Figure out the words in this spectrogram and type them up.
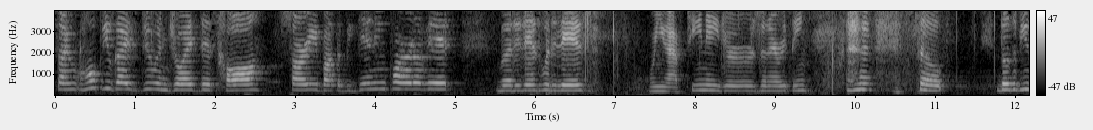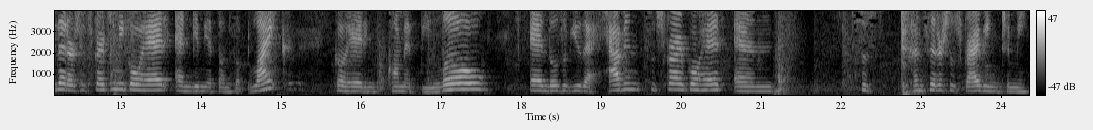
So I hope you guys do enjoy this haul. Sorry about the beginning part of it, but it is what it is when you have teenagers and everything. so those of you that are subscribed to me, go ahead and give me a thumbs up like. Go ahead and comment below. And those of you that haven't subscribed, go ahead and sus consider subscribing to me.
